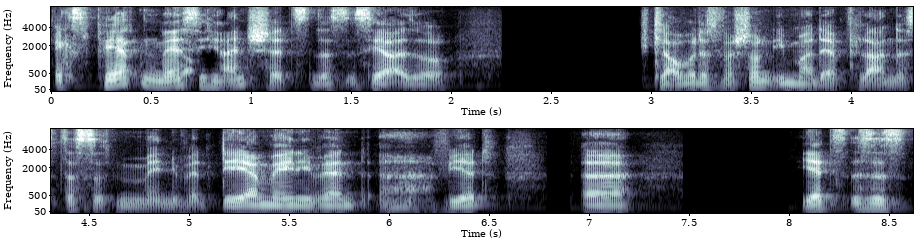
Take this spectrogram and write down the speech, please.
expertenmäßig ja. einschätzen. Das ist ja also, ich glaube, das war schon immer der Plan, dass das das Main Event, der Main Event äh, wird. Äh, jetzt ist es,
